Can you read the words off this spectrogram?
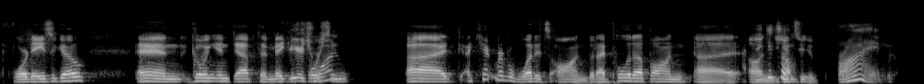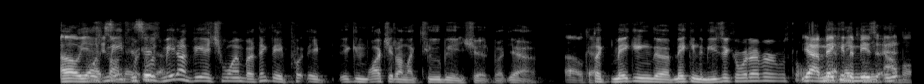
four days ago, and going in depth and making VH1? forcing. Uh, I can't remember what it's on, but I pull it up on uh on it's on YouTube. Prime. Oh yeah, it, was made, it was made on VH1, but I think they put they you can watch it on like Tubi and shit. But yeah, Oh, okay. It's like making the making the music or whatever it was called. Yeah, Yeah, making the making music. album.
